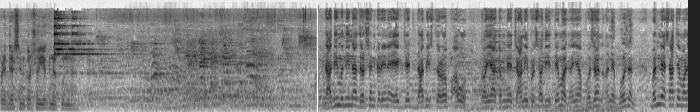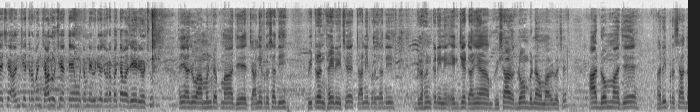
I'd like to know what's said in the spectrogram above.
આપણે દર્શન કરશું યજ્ઞકુંડના. દાદી મંદિરના દર્શન કરીને એક જેટ ડાબી તરફ આવો, તો અહીંયા તમને ચાની પ્રસાદી તેમજ અહીંયા ભજન અને ભોજન બંને સાથે મળે છે. અન્નક્ષેત્ર પણ ચાલુ છે, તે હું તમને વીડિયો દ્વારા બતાવવા જઈ રહ્યો છું. અહીંયા જો આ મંડપમાં જે ચાની પ્રસાદી વિતરણ થઈ રહી છે, ચાની પ્રસાદી ગ્રહણ કરીને એક જેટ અહીંયા વિશાળ ડોમ બનાવવામાં આવેલો છે. આ ડોમમાં જે હરિપ્રસાદ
